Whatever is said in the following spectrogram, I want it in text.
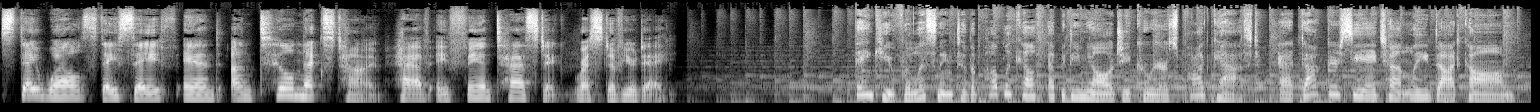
Stay well, stay safe, and until next time, have a fantastic rest of your day. Thank you for listening to the Public Health Epidemiology Careers Podcast at drchhuntley.com.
